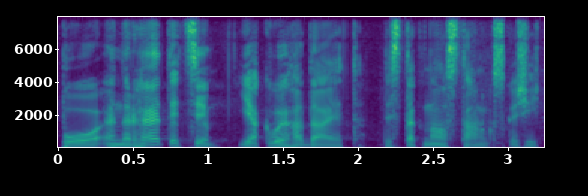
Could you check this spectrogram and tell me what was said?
по енергетиці. Як ви гадаєте? Десь так наостанок скажіть.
